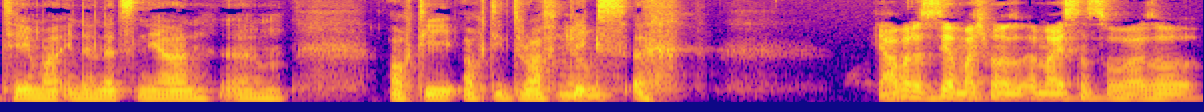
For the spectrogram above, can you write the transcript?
Thema in den letzten Jahren. Ähm, auch die auch die Draft Picks. Ja. ja. aber das ist ja manchmal meistens so, also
